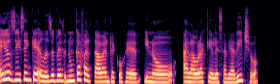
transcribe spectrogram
Ellos dicen que Elizabeth nunca faltaba en recoger, you know, a la hora que les había dicho.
